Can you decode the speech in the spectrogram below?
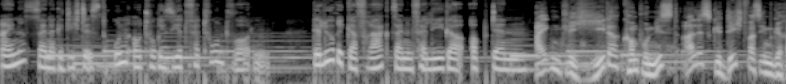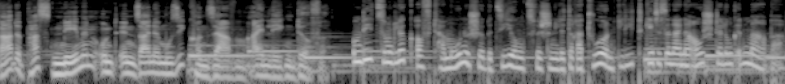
Eines seiner Gedichte ist unautorisiert vertont worden. Der Lyriker fragt seinen Verleger, ob denn eigentlich jeder Komponist alles Gedicht, was ihm gerade passt, nehmen und in seine Musikkonserven einlegen dürfe. Um die zum Glück oft harmonische Beziehung zwischen Literatur und Lied geht es in einer Ausstellung in Marbach.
